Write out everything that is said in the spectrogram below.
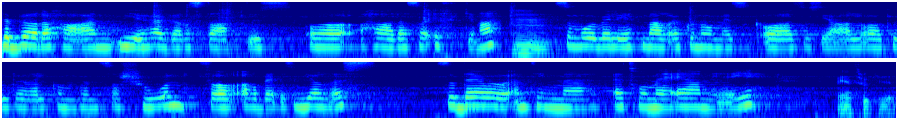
Det burde ha en mye høyere status å ha disse yrkene, Mm. som også ville gitt mer økonomisk og sosial og kulturell kompensasjon for arbeidet som gjøres. Så det er jo en ting vi, jeg tror vi er enige i. Men jeg tror ikke det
